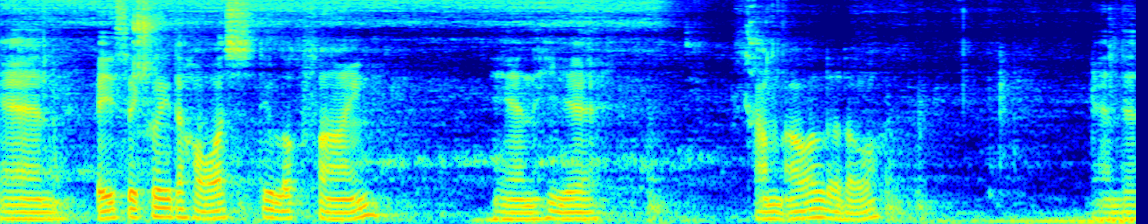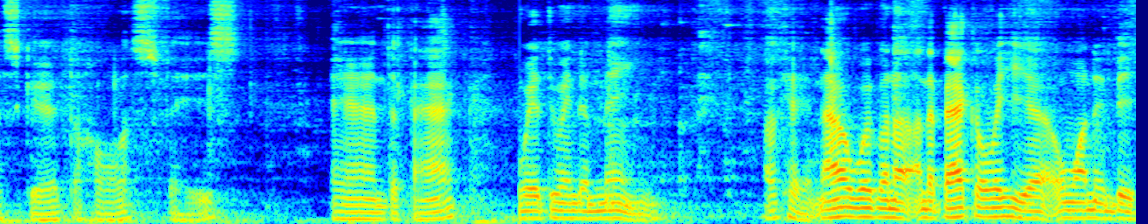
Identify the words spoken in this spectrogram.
And basically the horse still look fine. And here come out a little and that's good the horse face. And the back we're doing the mane okay now we're gonna on the back over here I want to be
